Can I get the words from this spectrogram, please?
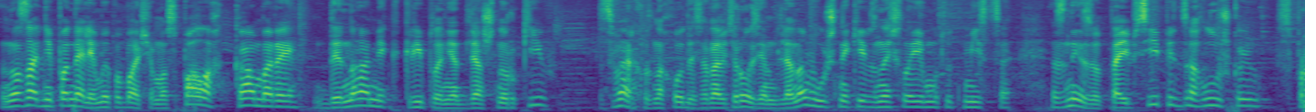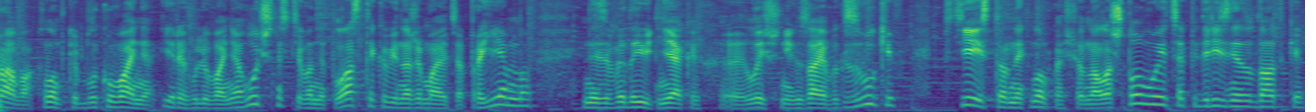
На задній панелі ми побачимо спалах, камери, динамік, кріплення для шнурків. Зверху знаходиться навіть роз'єм для навушників, знайшли йому тут місце. Знизу Type-C під заглушкою, справа кнопки блокування і регулювання гучності, вони пластикові, нажимаються приємно, не видають ніяких е, лишніх зайвих звуків. З цієї сторони кнопка, що налаштовується під різні додатки,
